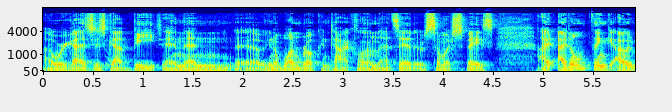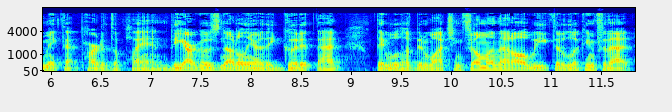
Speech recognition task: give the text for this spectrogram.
uh, where guys just got beat, and then uh, you know one broken tackle, and that's it. There was so much space. I, I don't think I would make that part of the plan. The Argos not only are they good at that, they will have been watching film on that all week. They're looking for that.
